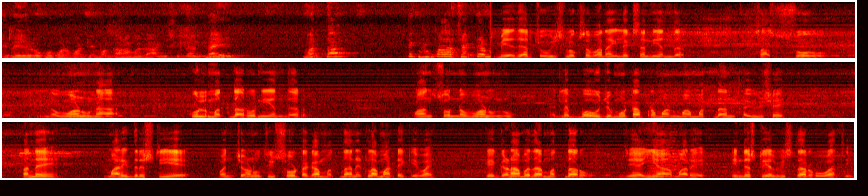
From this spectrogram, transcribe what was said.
એટલે એ લોકો પણ વોટિંગમાં ઘણા બધા આવી શક્યા નહીં. વધતા એક રૂપાલા સેક્ટર બે હજાર ચોવીસ લોકસભાના ઇલેક્શનની અંદર સાતસો નવ્વાણુંના કુલ મતદારોની અંદર પાંચસો નવ્વાણુંનું, એટલે બહુ જ મોટા પ્રમાણમાં મતદાન થયું છે. અને મારી દૃષ્ટિએ પંચાણુંથી સો ટકા મતદાન એટલા માટે કહેવાય કે ઘણા બધા મતદારો જે અહીંયા અમારે ઇન્ડસ્ટ્રીયલ વિસ્તાર હોવાથી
